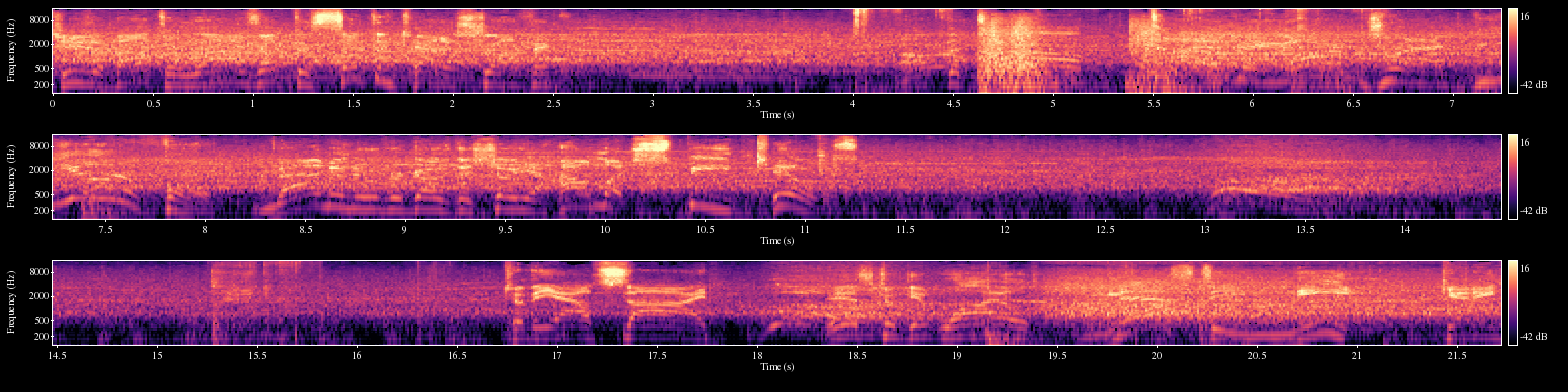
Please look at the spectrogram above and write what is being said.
She's about to rise up to something catastrophic. Off the top. Diving arm drag. Beautiful. That maneuver goes to show you how much speed kills. To the outside. This could get wild. Nasty knee. Getting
